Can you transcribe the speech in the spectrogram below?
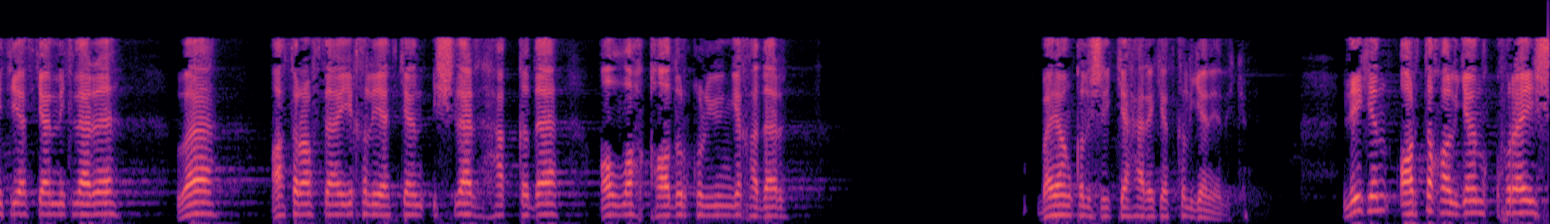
etayotganliklari va atrofdagi qilayotgan ishlar haqida olloh qodir qilgunga qadar bayon qilishlikka harakat qilgan edik. Lekin ortda qolgan quraysh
